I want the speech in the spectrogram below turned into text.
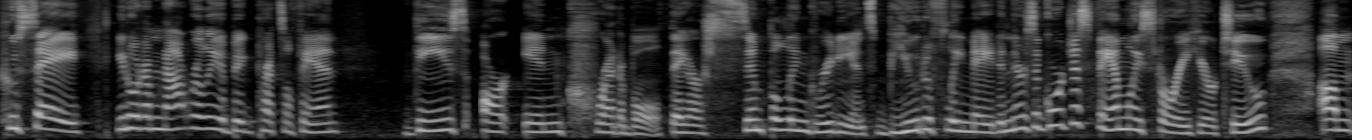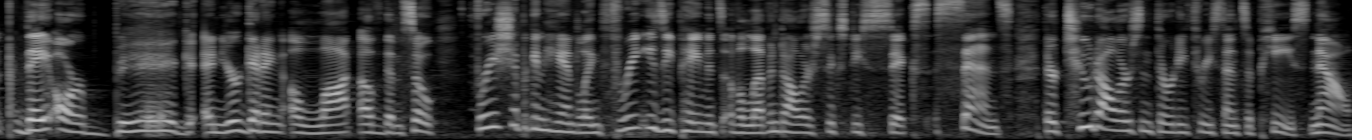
who say, you know what, I'm not really a big pretzel fan, these are incredible. They are simple ingredients, beautifully made, and there's a gorgeous family story here too. Um, they are big, and you're getting a lot of them. So free shipping and handling, three easy payments of $11.66. They're $2.33 a piece. Now,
